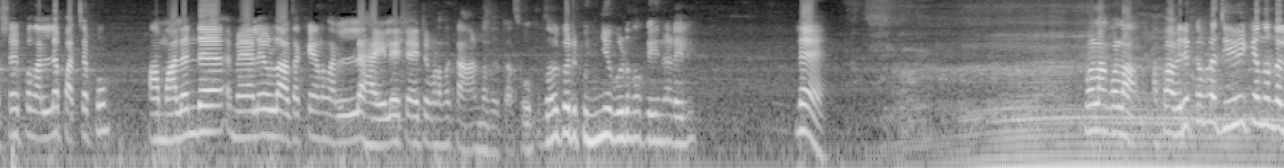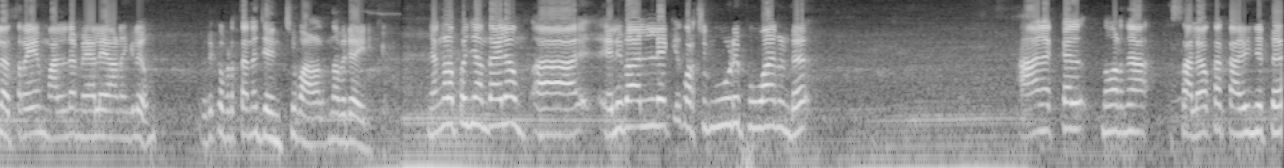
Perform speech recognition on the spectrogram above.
പക്ഷേ ഇപ്പോൾ നല്ല പച്ചപ്പും ആ മലന്റെ മേലെയുള്ള അതൊക്കെയാണ് നല്ല ഹൈലൈറ്റ് ആയിട്ട് ഇവിടെ നിന്ന് കാണുന്നത് കേട്ടോ. സൂപ്പർ. നമുക്ക് ഒരു കുഞ്ഞു വീട് നോക്കി ഇതിനിടയിൽ. അല്ലേ? കൊള്ളാം കൊള്ളാം. അപ്പോൾ അവരൊക്കെ ഇവിടെ ജീവിക്കുന്നുണ്ടല്ലോ. എത്രയും മലന്റെ മേലെയാണെങ്കിലും ഇവർക്ക് ഇവിടെ തന്നെ ജനിച്ചു വളർന്നവരായിരിക്കും. ഞങ്ങളിപ്പോൾ ഇനി എന്തായാലും എലിവാലിലേക്ക് കുറച്ചും കൂടി പോവാനുണ്ട്. ആനക്കൽ എന്ന് പറഞ്ഞ സ്ഥലമൊക്കെ കഴിഞ്ഞിട്ട്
